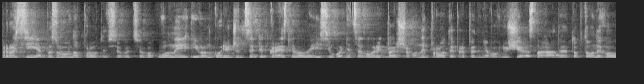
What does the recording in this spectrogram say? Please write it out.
Росія безумовно проти всього цього. Вони Іван Коріч це підкреслювали, і сьогодні це говорять. Перше, вони проти припинення вогню. Ще раз нагадую. Тобто вони го-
